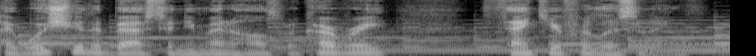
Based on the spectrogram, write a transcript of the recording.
I wish you the best in your mental health recovery. Thank you for listening.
